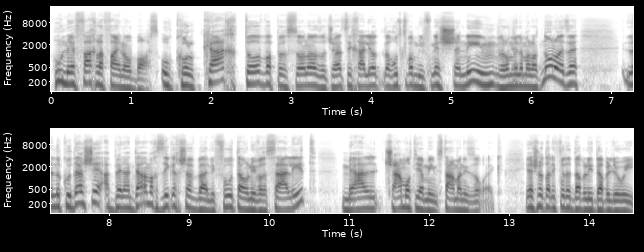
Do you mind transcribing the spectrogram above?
הוא נהפך לפיינל בוס. הוא כל כך טוב בפרסונה הזאת, שהיה צריכה להיות לרוץ כבר מלפני שנים, ולא מבין למה לא נתנו לו את זה, לנקודה שהבן אדם מחזיק עכשיו באליפות האוניברסלית מעל 900 ימים, סתם אני זורק. יש לו את אליפות ה-WWE.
